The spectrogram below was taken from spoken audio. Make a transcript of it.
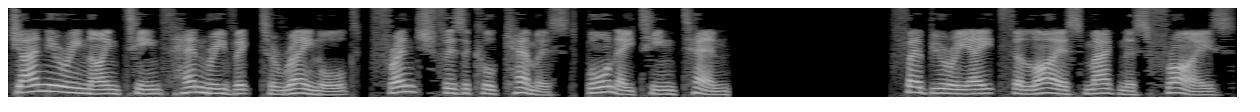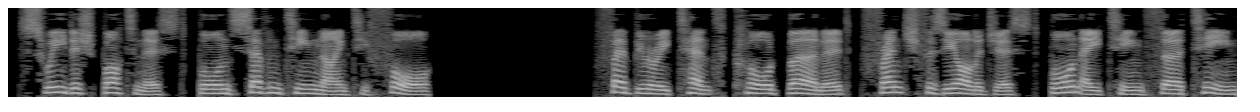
January 19 – Henry Victor Regnault, French physical chemist born 1810. Phoebruary 8 – Elias Magnus Fries, Swedish botanist born 1794. February 10 – Claude Bernard, French physiologist born 1813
